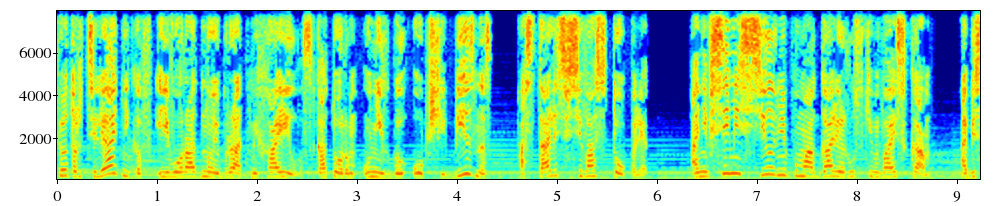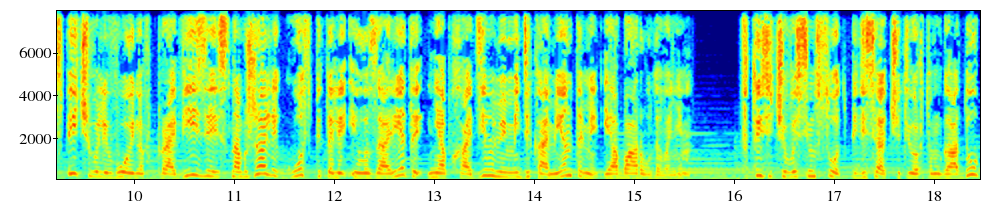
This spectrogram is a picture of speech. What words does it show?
Петр Телятников и его родной брат Михаил, с которым у них был общий бизнес, остались в Севастополе. Они всеми силами помогали русским войскам, обеспечивали воинов провизией, снабжали госпитали и лазареты необходимыми медикаментами и оборудованием. В 1854 году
